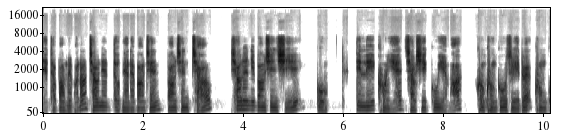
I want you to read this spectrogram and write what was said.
ရဲ့ထပ်ပေါင်းမယ်ပေါ့နော်6နဲ့3ညနဲ့ပေါင်းချင်းပေါင်းချင်း6 6နဲ့နှစ်ပေါင်းချင်း8 9တင်လေးခွန်ရဲ့6 8 9ရဲ့မှာခွန်ခွန်9ဆိုရတဲ့အတွက်ခွန်9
